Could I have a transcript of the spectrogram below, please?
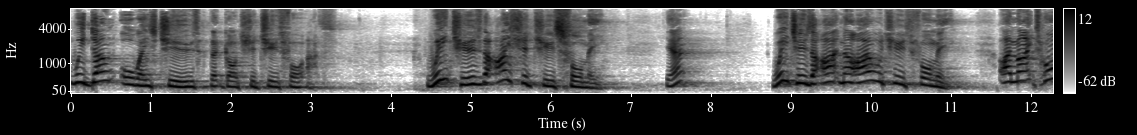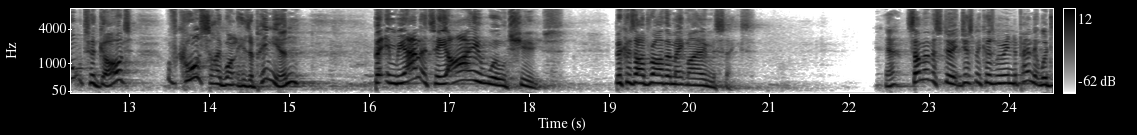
we don't always choose that God should choose for us. We choose that I should choose for me. Yeah? We choose that I, no, I will choose for me. I might talk to God. Of course, I want his opinion. But in reality, I will choose because I'd rather make my own mistakes. Yeah? Some of us do it just because we're independent. We'd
